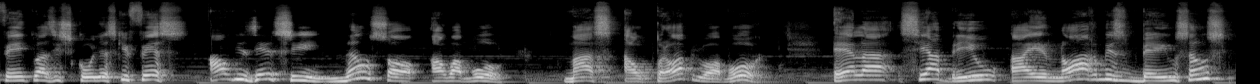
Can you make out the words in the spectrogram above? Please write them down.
feito as escolhas que fez. Ao dizer sim, não só ao amor, mas ao próprio amor, ela se abriu a enormes bênçãos,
